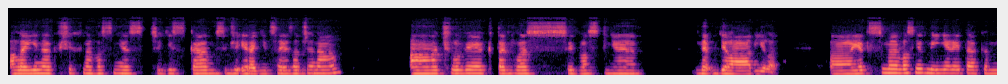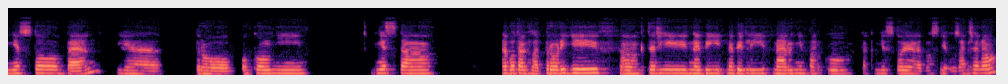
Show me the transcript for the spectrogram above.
Ale jinak všechna vlastně střediska, myslím, že i radnice je zavřená, a člověk takhle si vlastně neudělá výlet. Jak jsme vlastně zmínili, tak město Ben je pro okolní města nebo takhle pro lidi, kteří nebý, nebydlí v Národním parku, tak město je vlastně uzavřeno.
